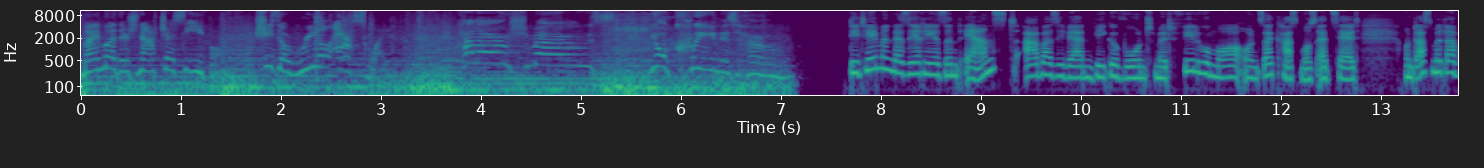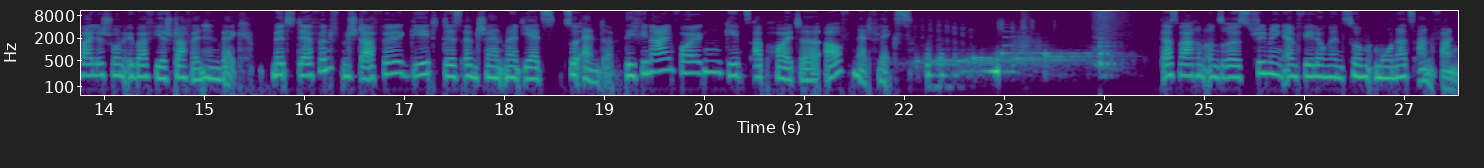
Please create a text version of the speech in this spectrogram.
My mother's not just evil. She's a real asswipe. Hello, Schmoes. Your queen is home. Die Themen der Serie sind ernst, aber sie werden wie gewohnt mit viel Humor und Sarkasmus erzählt. Und das mittlerweile schon über vier Staffeln hinweg. Mit der fünften Staffel geht Disenchantment jetzt zu Ende. Die finalen Folgen gibt's ab heute auf Netflix. Das waren unsere Streaming-Empfehlungen zum Monatsanfang.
